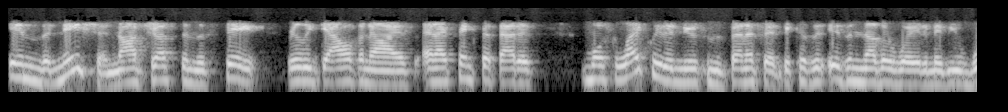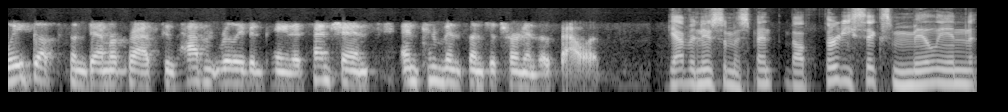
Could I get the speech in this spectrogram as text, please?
in the nation, not just in the state, really galvanize. And I think that that is most likely to Newsom's benefit because it is another way to maybe wake up some Democrats who haven't really been paying attention and convince them to turn in those ballots. Gavin Newsom has spent about $36 million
